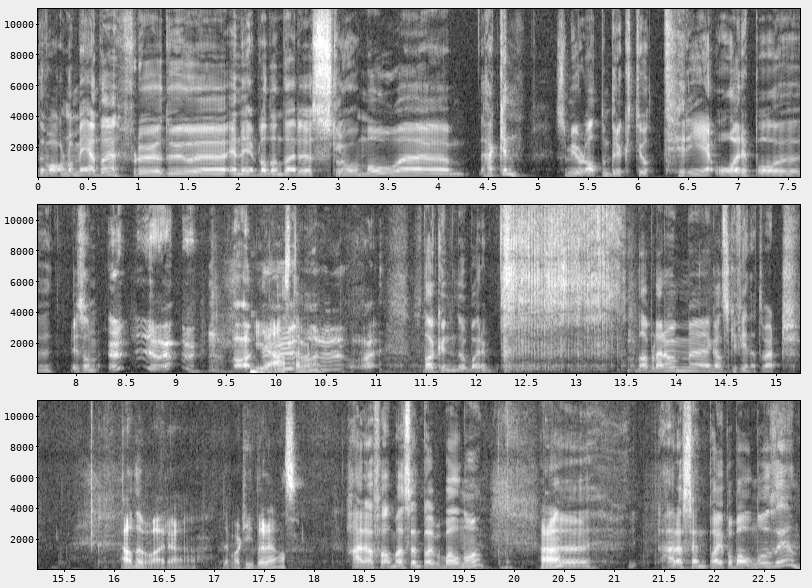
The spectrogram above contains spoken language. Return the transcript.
det var noe med det. For du, du eh, enabla den der slow-mo-hacken. Som gjorde at den brukte jo tre år på liksom Ja, stemmer det. Så da kunne du jo bare Da ble de eh, ganske fine etter hvert. Ja, det var, eh, det var tider, det, altså. Her er faen meg Senpai på ballen. Hæ? Eh, her er Senpai på ballen nå, sier jeg.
